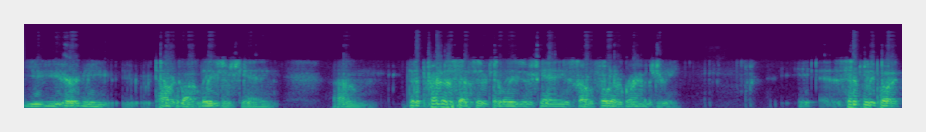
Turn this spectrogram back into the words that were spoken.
you, you heard me talk about laser scanning. Um, the predecessor to laser scanning is called photogrammetry. Simply put,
